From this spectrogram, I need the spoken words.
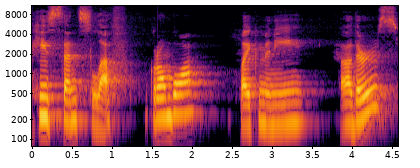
he's since left Grand Bois like many others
